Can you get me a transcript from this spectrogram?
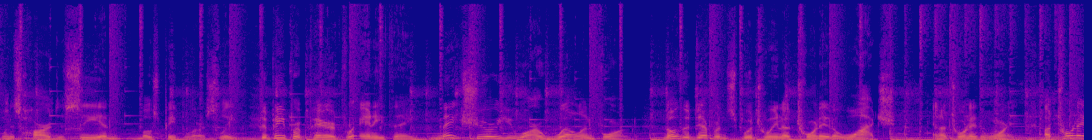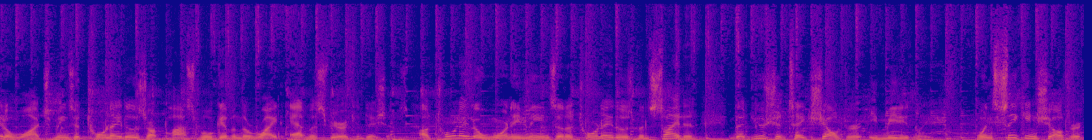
when it's hard to see and most people are asleep. To be prepared for anything, make sure you are well informed. Know the difference between a tornado watch and a tornado warning. A tornado watch means that tornadoes are possible given the right atmospheric conditions. A tornado warning means that a tornado has been sighted that you should take shelter immediately. When seeking shelter,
